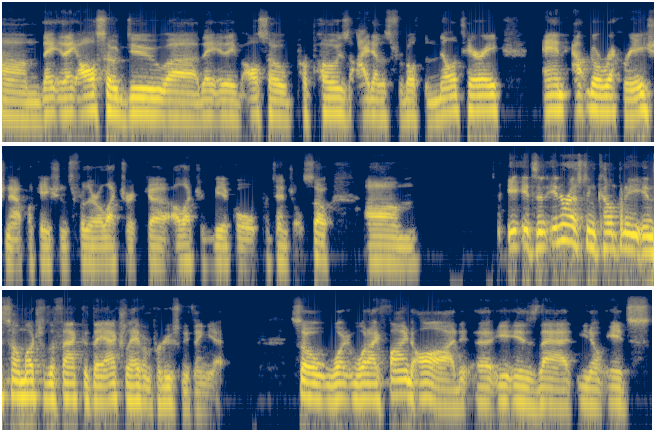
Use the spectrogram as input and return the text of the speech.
um, they they also do uh, they they've also proposed items for both the military and outdoor recreation applications for their electric uh, electric vehicle potential. So. Um, it, it's an interesting company in so much of the fact that they actually haven't produced anything yet. So what what I find odd uh, is that you know it's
